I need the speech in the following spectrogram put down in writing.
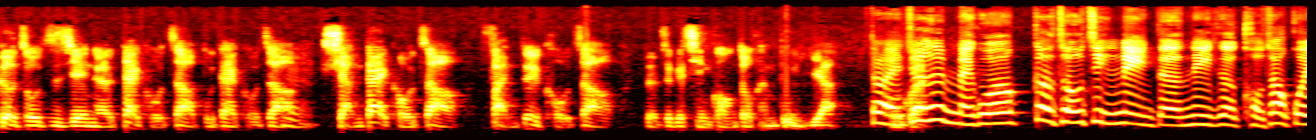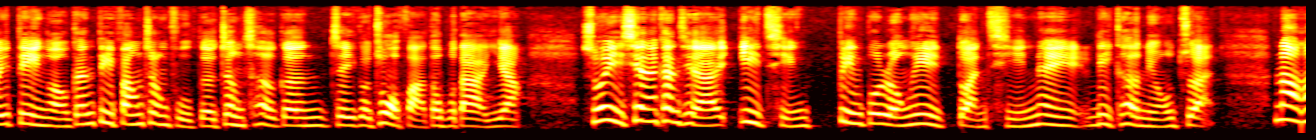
各州之间呢，戴口罩不戴口罩，想戴口罩反对口罩的这个情况都很不一样。对，就是美国各州境内的那个口罩规定哦，跟地方政府的政策跟这个做法都不大一样，所以现在看起来疫情并不容易短期内立刻扭转。那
